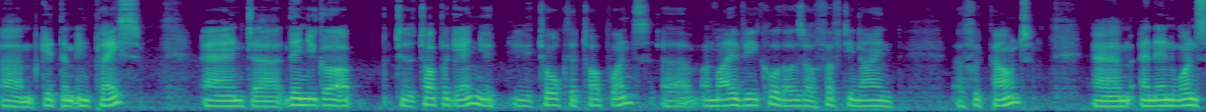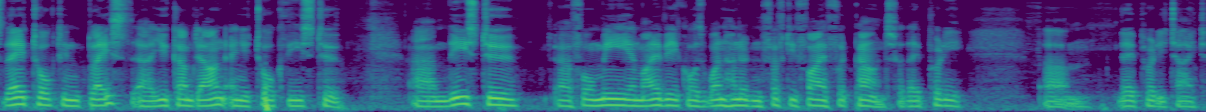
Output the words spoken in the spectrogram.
um, get them in place. And uh, then you go up to the top again. You you torque the top ones. Uh, on my vehicle those are 59 uh, foot pounds um, and then once they're torqued in place uh, you come down and you torque these two. Um, these two uh, for me and my vehicle is 155 foot pounds so they're pretty um, they're pretty tight.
